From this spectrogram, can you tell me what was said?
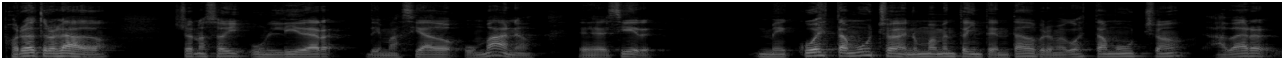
por otro lado, yo no soy un líder demasiado humano, es decir, me cuesta mucho, en un momento he intentado, pero me cuesta mucho, a ver,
